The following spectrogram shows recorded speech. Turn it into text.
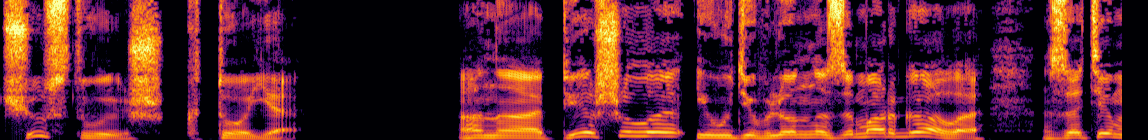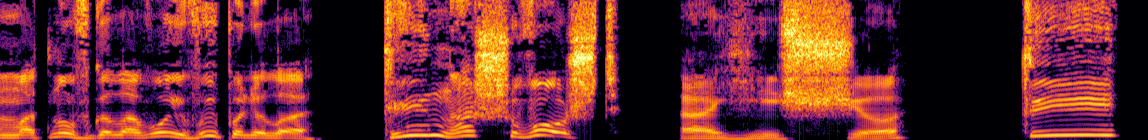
чувствуешь, кто я?» Она опешила и удивленно заморгала, затем, мотнув головой, выпалила. «Ты наш вождь!» А еще? Ты...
